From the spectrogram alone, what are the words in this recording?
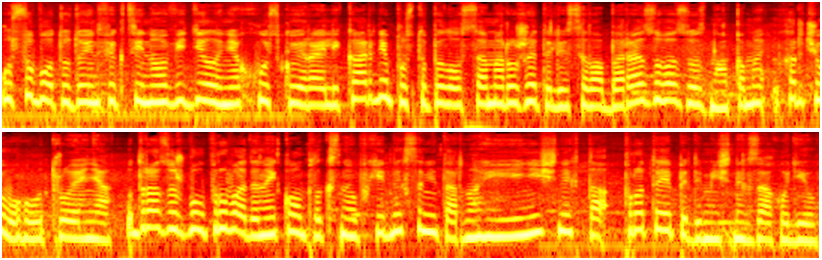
У суботу до інфекційного відділення Хуської райлікарні поступило семеро жителів села Березова з ознаками харчового отруєння. Одразу ж був проведений комплекс необхідних санітарно-гігієнічних та протиепідемічних заходів.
